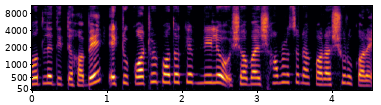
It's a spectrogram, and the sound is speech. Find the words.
বদলে দিতে হবে। একটু কঠোর পদক্ষেপ নিলেও সবাই সমালোচনা করা শুরু করে।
